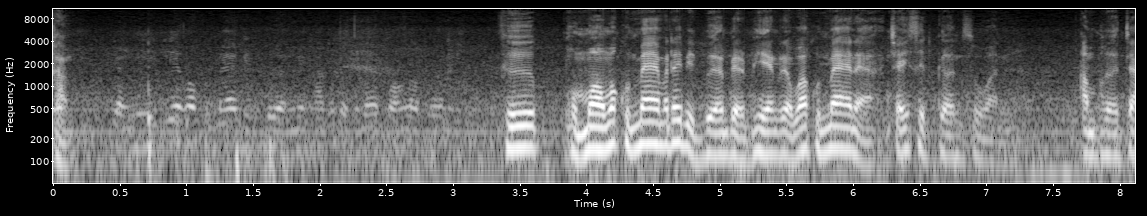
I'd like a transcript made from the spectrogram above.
ครับอย่างนี้เรียกว่าคุณแม่บิดเบือนไหมครับถ้าเกิดคุณแม่ฟ้องเราเพิ่มคือผมมองว่าคุณแม่ไม่ได้บิดเบือนเปลี่ยนเพียงแต่ว่าคุณแม่เนี่ยใช้สิทธิ์เกินส่วนอำเภอใจ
